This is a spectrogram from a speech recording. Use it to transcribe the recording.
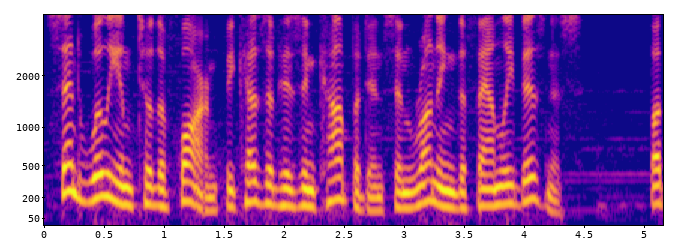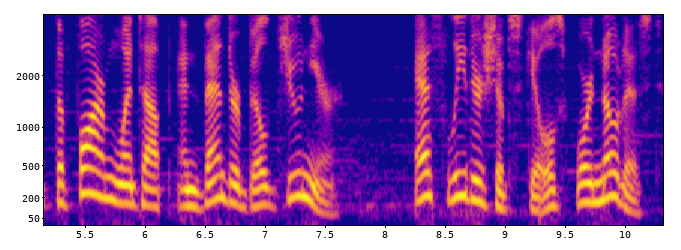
sent William to the farm because of his incompetence in running the family business. But the farm went up and Vanderbilt Jr.'s leadership skills were noticed.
